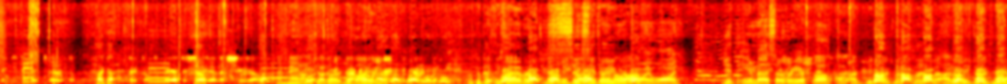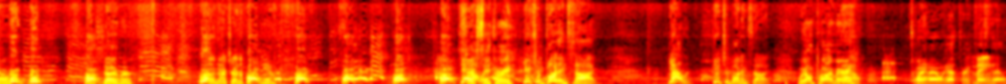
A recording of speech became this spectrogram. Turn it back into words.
They need to take care of the I got it. victims. If they have to shoot him, then shoot him. Man, I ain't trying to hurt nobody. I'm completely sober. Never did drugs a day 63, in we're life. 21. Get the EMS over here. Well, I, I did drugs when I was little, but I don't do drugs now. I'm sober. I'm not trying to fight you. Yellen, 63. Get your butt inside. Yellen, get your butt inside. We on primary? Now. 29, we got three kids down.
